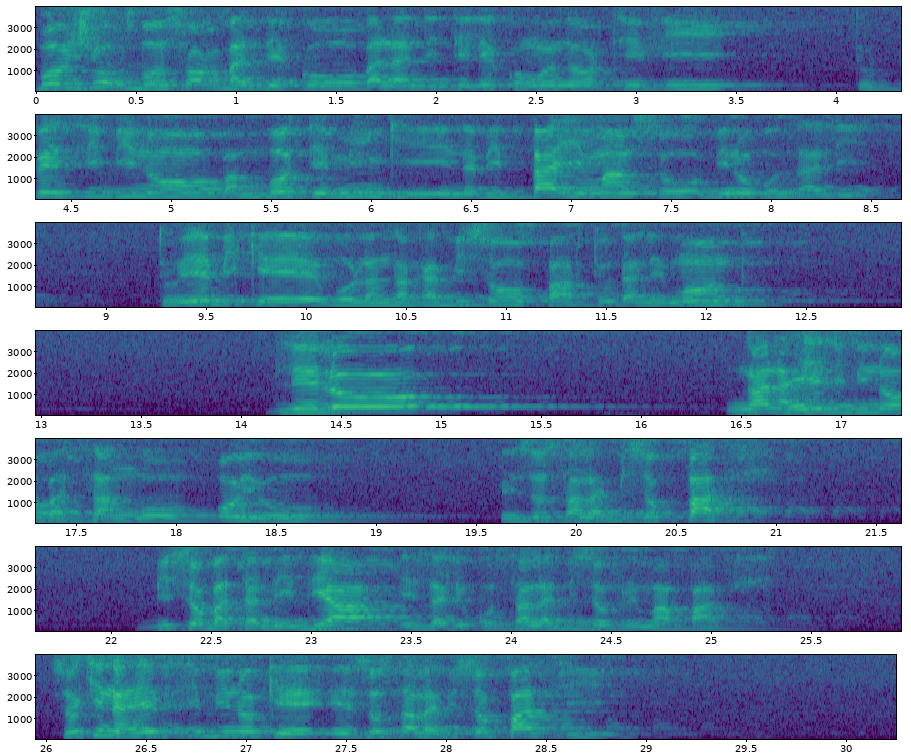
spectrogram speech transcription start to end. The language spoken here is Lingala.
bonjour bonsoir bandeko balandi tele congo nord tv topesi bino bambote mingi na bipai manso bino bozali toyebi ke bolandaka biso partout dans le monde Lelo nga na yeli bino ba sango oyo ezo sala biso pasi biso bata media ezali ko sala biso vraiment pasi soki na yebisi bino ke ezo sala biso pasi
